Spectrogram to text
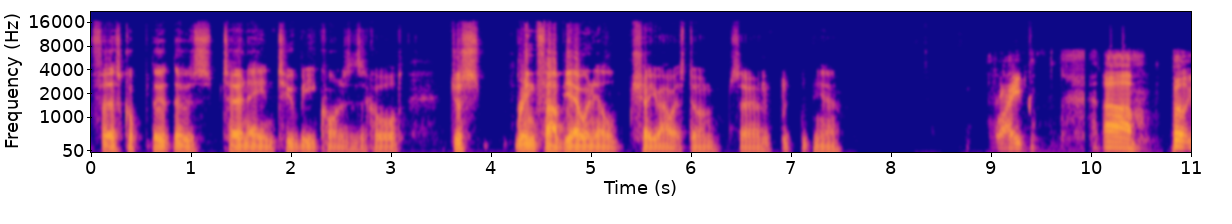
first couple, those turn A and two B corners, as they're called, just ring Fabio and he'll show you how it's done. So yeah, right? Um, but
